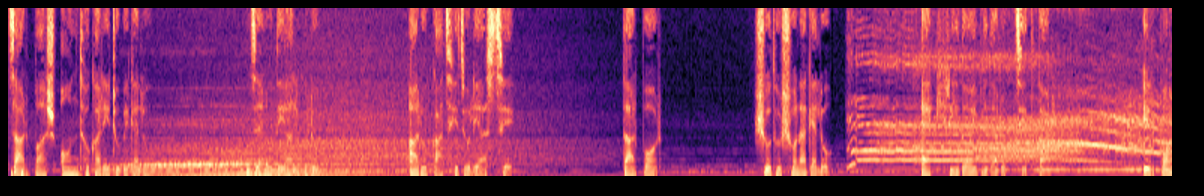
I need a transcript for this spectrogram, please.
চারপাশ অন্ধকারে ডুবে গেল। যেন দেয়ালগুলো আরও কাছে চলে আসছে। তারপর শুধু শোনা গেল এক হৃদয় বিদারক চিৎকার। এরপর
